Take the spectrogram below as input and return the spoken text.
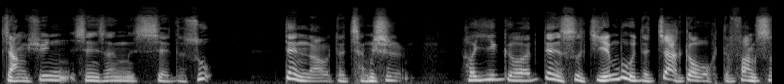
蒋勋先生写的书、电脑的城市。和一个电视节目的架构的方式，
